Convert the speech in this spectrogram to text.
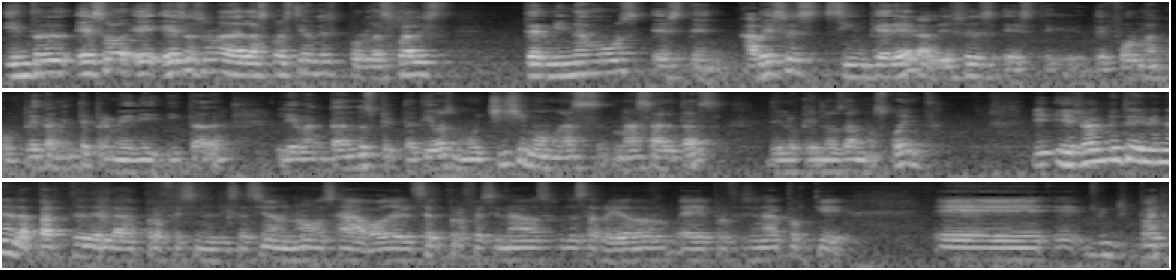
Y entonces, eso, e- esa es una de las cuestiones por las cuales terminamos, este, a veces sin querer, a veces este, de forma completamente premeditada, levantando expectativas muchísimo más, más altas de lo que nos damos cuenta. Y, y realmente ahí viene la parte de la profesionalización, ¿no? O sea, o del ser profesional, ser desarrollador eh, profesional, porque, eh, eh, bueno,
